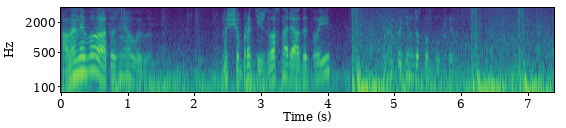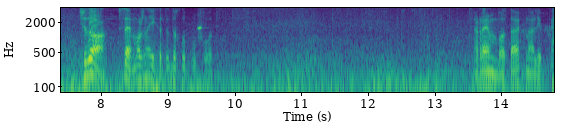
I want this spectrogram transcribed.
Але не багато з нього вибив. Ну що, братіш, два снаряди твоїх, і ми потім дохлопушуємо. Чудово! Все, можна їхати дохлопушувати. Рембо, так, наліпка?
